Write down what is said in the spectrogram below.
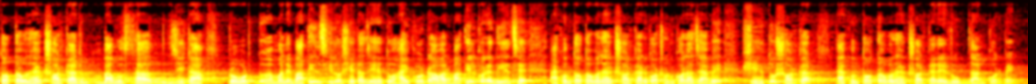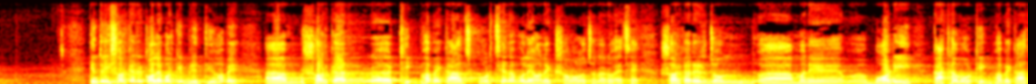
তত্ত্বাবধায়ক সরকার ব্যবস্থা যেটা প্রবর্ত মানে বাতিল ছিল, সেটা যেহেতু হাইকোর্ট আবার বাতিল করে দিয়েছে, এখন তত্ত্বাবধায়ক সরকার গঠন করা যাবে, সেহেতু সরকার এখন তত্ত্বাবধায়ক সরকারের রূপদান করবে। কিন্তু এই সরকারের কলেবর কি বৃদ্ধি হবে? সরকার ঠিকভাবে কাজ করছে না বলে অনেক সমালোচনা রয়েছে। সরকারের জন মানে বডি, কাঠামো ঠিকভাবে কাজ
